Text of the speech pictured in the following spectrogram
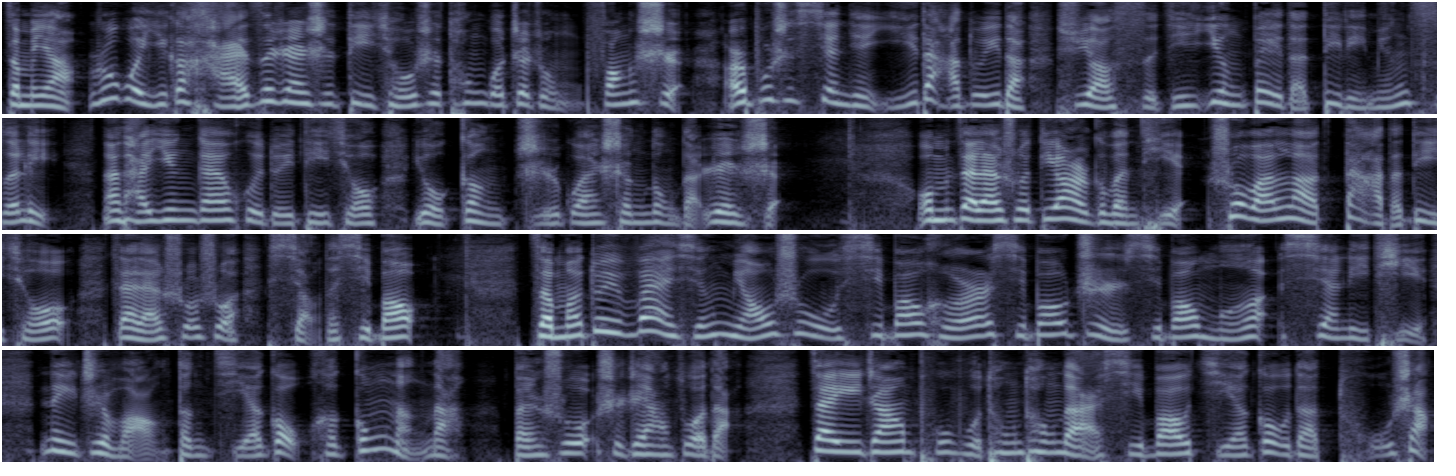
怎么样？如果一个孩子认识地球是通过这种方式，而不是陷进一大堆的需要死记硬背的地理名词里，那他应该会对地球有更直观生动的认识。我们再来说第二个问题，说完了大的地球，再来说说小的细胞，怎么对外形描述细胞核、细胞质、细胞膜、线粒体、内质网等结构和功能呢？本书是这样做的，在一张普普通通的细胞结构的图上，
